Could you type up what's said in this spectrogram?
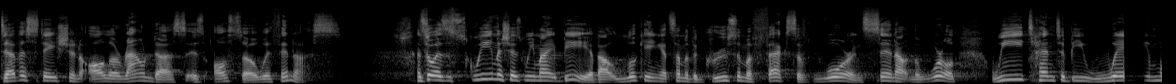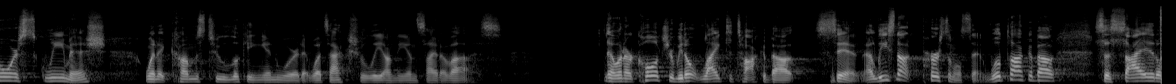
devastation all around us is also within us. And so, as squeamish as we might be about looking at some of the gruesome effects of war and sin out in the world, we tend to be way more squeamish when it comes to looking inward at what's actually on the inside of us. Now, in our culture, we don't like to talk about sin, at least not personal sin. We'll talk about societal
